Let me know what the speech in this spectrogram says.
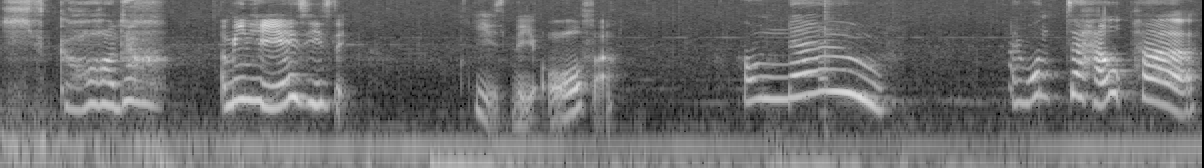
He's God. I mean, he is. He's the. He's the author. Oh no! I want to help her!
